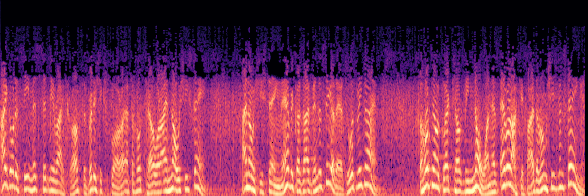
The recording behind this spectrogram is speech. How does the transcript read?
I go to see Miss Sidney Rycroft, the British explorer, at the hotel where I know she's staying. I know she's staying there because I've been to see her there two or three times. The hotel clerk tells me no one has ever occupied the room she's been staying in.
